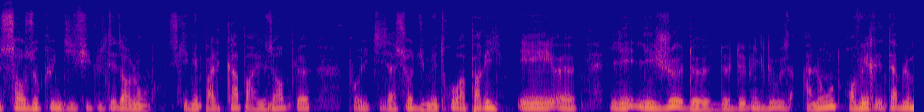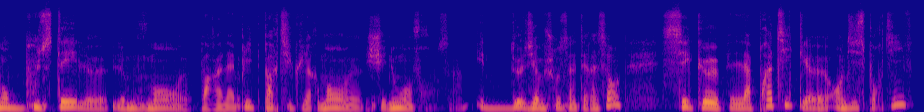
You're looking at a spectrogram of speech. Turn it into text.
sans aucune difficulté dans Londres, ce qui n'est pas le cas par exemple pour l'utilisation du métro à Paris. Et euh, les, Jeux de, de, 2012 à Londres ont véritablement boosté le, mouvement euh, paralympique, particulièrement euh, chez nous en France. Hein. Et deuxième chose intéressante, c'est que la pratique handisportive,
